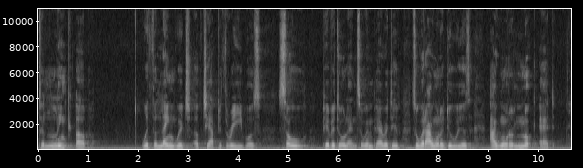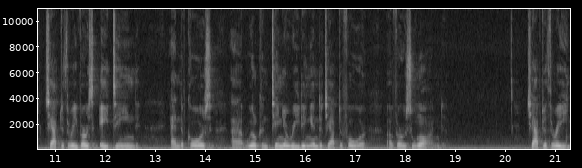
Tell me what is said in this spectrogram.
to link up with the language of chapter 3 was so pivotal and so imperative. So, what I want to do is, I want to look at chapter 3, verse 18 and of course, uh, we'll continue reading into chapter 4, uh, verse 1. Chapter 3,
